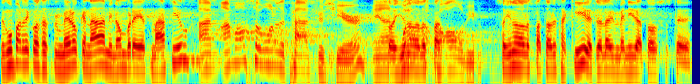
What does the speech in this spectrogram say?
Tengo un par de cosas. Primero que nada, mi nombre es Matthew. I'm, I'm also one of the pastors here, and Soy uno de los welcome to all of you. Soy uno de los pastores aquí les doy la bienvenida a todos ustedes.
